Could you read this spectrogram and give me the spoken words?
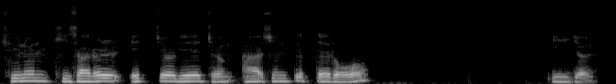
주는 기사를 옛적에 정하신 뜻대로 2절.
